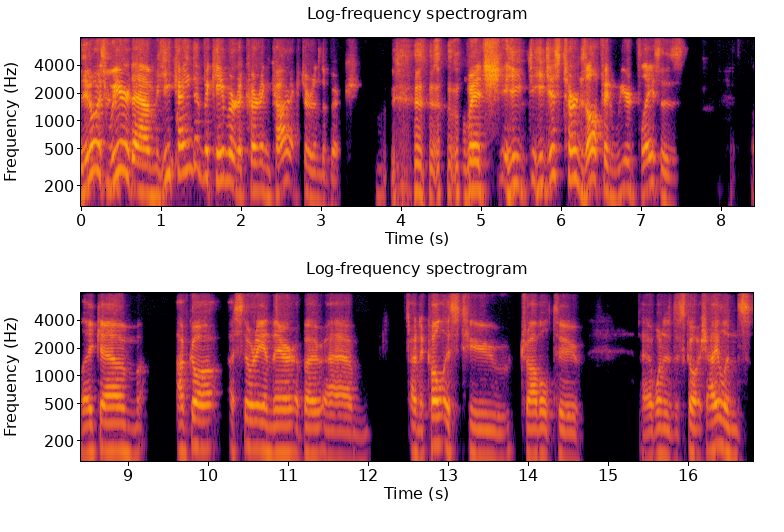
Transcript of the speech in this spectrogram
you know, it's weird. Um, he kind of became a recurring character in the book, which he he just turns up in weird places. Like, um, I've got a story in there about um, an occultist who traveled to uh, one of the Scottish islands,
